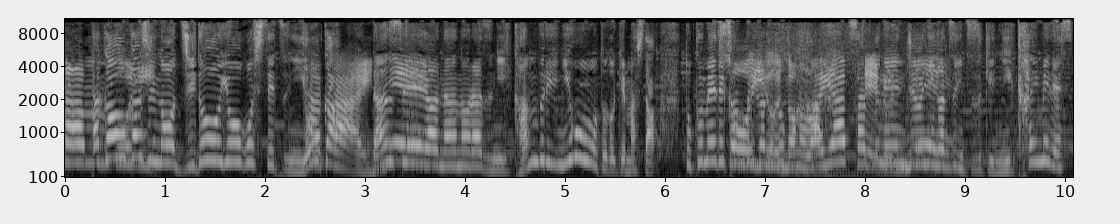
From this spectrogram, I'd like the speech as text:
高岡市の児童養護施設に8日、ね男性が名乗らずにカンブリ2本を届けました。匿名でカンブリが届くのは、昨年12月に続き2回目です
